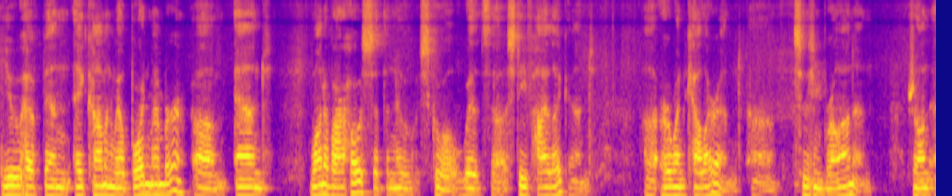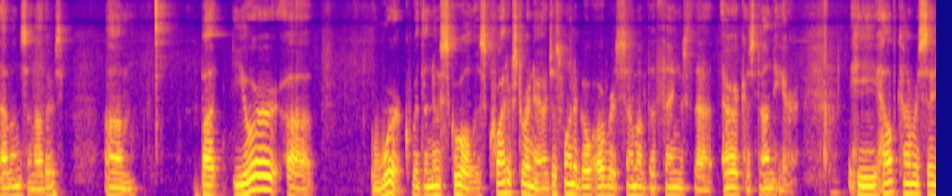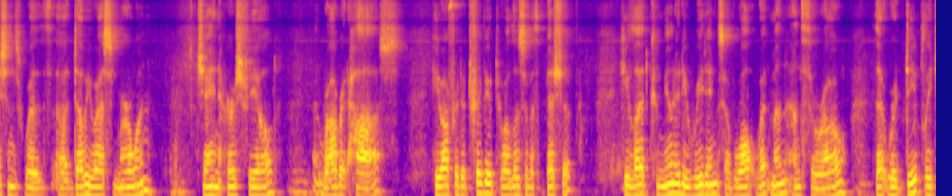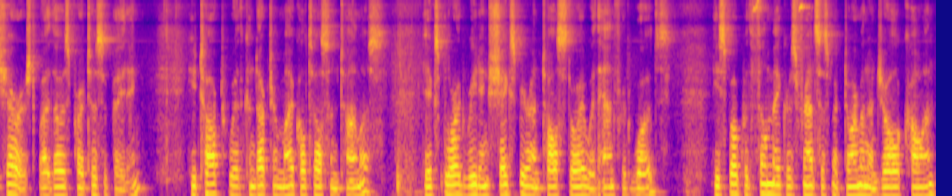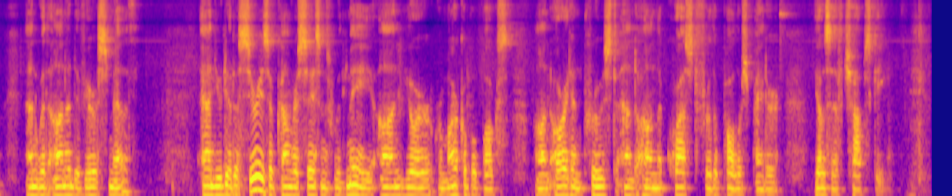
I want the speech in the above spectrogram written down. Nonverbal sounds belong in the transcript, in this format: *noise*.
you have been a Commonweal board member um, and one of our hosts at the new school with uh, Steve Heilig and uh, Erwin Keller and uh, Susan Braun and John Evans and others. Um, but your uh, work with the new school is quite extraordinary. I just want to go over some of the things that Eric has done here. He held conversations with uh, W.S. Merwin, Jane Hirshfield, Robert Hass. He offered a tribute to Elizabeth Bishop. He led community readings of Walt Whitman and Thoreau that were deeply cherished by those participating. He talked with conductor Michael Tilson Thomas. He explored reading Shakespeare and Tolstoy with Hanford Woods. He spoke with filmmakers Frances McDormand and Joel Coen and with Anna Deavere Smith. And you did a series of conversations with me on your remarkable books on art and Proust and on the quest for the Polish painter Josef Czapski.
